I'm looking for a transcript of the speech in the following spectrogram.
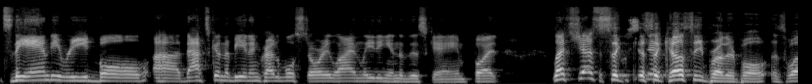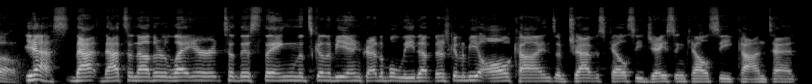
It's the Andy Reid Bowl. Uh, that's going to be an incredible storyline leading into this game. But let's just it's a, it's a Kelce brother bowl as well. Yes, that that's another layer to this thing that's going to be an incredible lead up. There's going to be all kinds of Travis Kelce, Jason Kelce content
